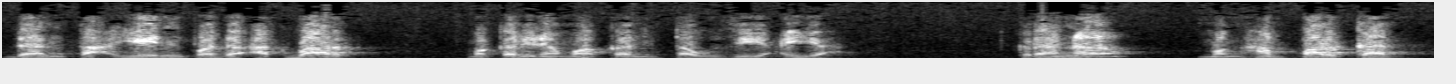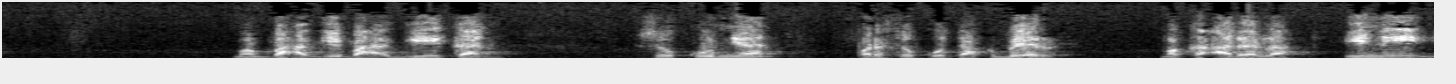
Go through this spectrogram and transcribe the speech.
dan ta'yin pada akbar maka dinamakan tauzi'iyah. Kerana menghamparkan membahagi-bahagikan suku niat pada suku takbir maka adalah ini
